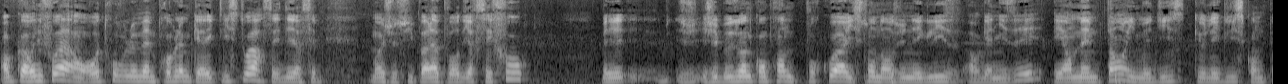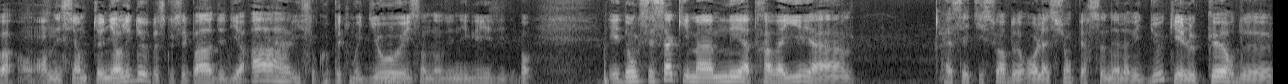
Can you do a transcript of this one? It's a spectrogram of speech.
encore une fois, on retrouve le même problème qu'avec l'histoire, c'est-à-dire, moi je suis pas là pour dire c'est faux, mais j'ai besoin de comprendre pourquoi ils sont dans une église organisée et en même temps ils me disent que l'église compte pas, en, essayant de tenir les deux, parce que c'est pas de dire ah ils sont complètement idiots, ils sont dans une église. Bon. Et donc c'est ça qui m'a amené à travailler à, à, cette histoire de relation personnelle avec Dieu, qui est le cœur de,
